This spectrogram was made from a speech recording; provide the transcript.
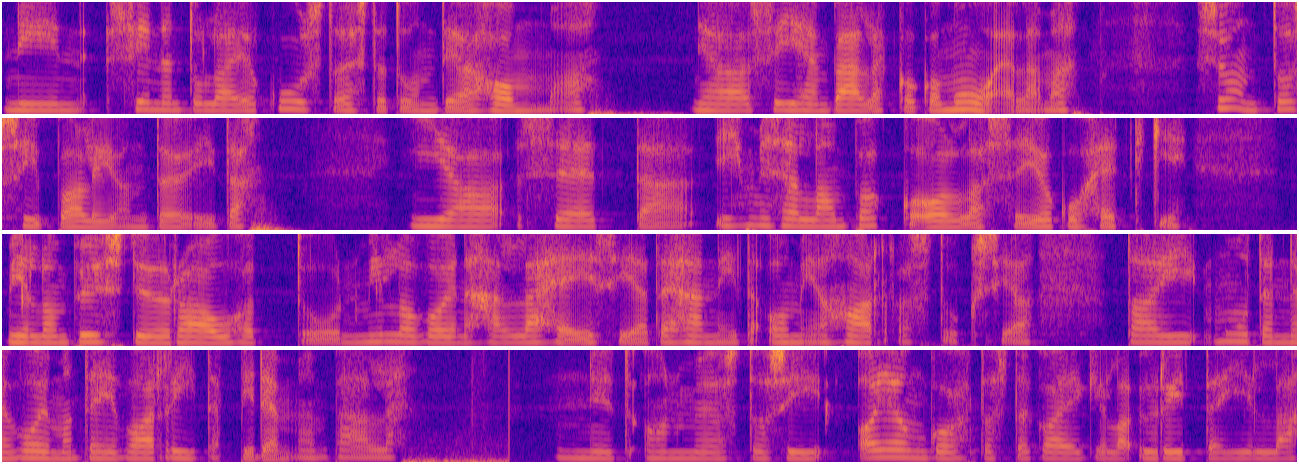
niin sinne tulee jo 16 tuntia hommaa ja siihen päälle koko muu elämä. Se on tosi paljon töitä. Ja se, että ihmisellä on pakko olla se joku hetki, milloin pystyy rauhoittuun, milloin voi nähdä läheisiä, tehdä niitä omia harrastuksia, tai muuten ne voimat ei vaan riitä pidemmän päälle. Nyt on myös tosi ajankohtaista kaikilla yrittäjillä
